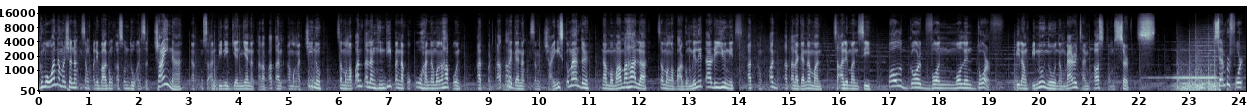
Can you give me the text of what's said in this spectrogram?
gumawa naman siya ng isang panibagong kasunduan sa China na kung saan binigyan niya ng karapatan ang mga Chino sa mga pantalang hindi pa nakukuha ng mga Hapon at pagtatalaga ng isang Chinese commander na mamamahala sa mga bagong military units at ang pagtatalaga naman sa Aleman si Paul Georg von Mollendorf bilang pinuno ng Maritime Customs Service. December 4,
